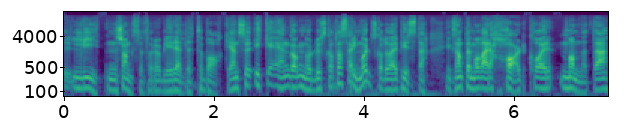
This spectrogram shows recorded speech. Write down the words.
liten sjanse for å bli reddet tilbake igjen. Så ikke engang når du skal ta selvmord, skal du være pyste. Det må være hardcore, mannete.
